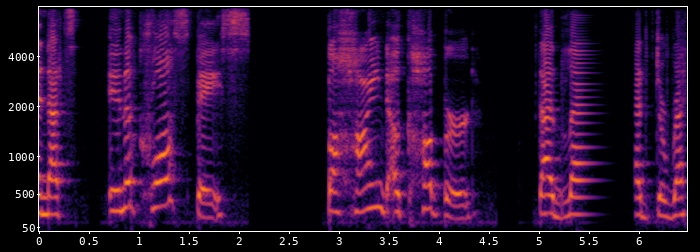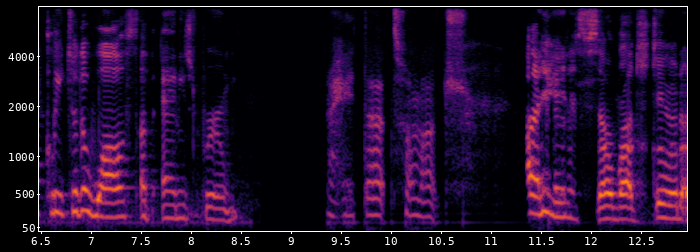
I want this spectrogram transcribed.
And that's in a crawl space behind a cupboard that led directly to the walls of Annie's room. I hate that so much. I hate it so much, dude.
